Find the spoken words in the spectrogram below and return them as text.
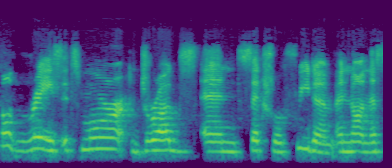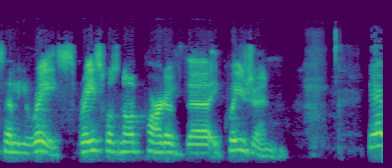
not race it's more drugs and sexual freedom and not necessarily race race was not part of the equation yeah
